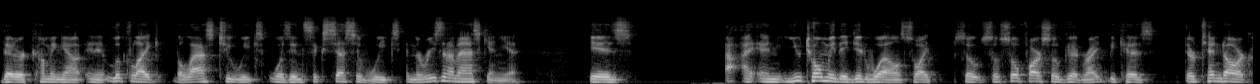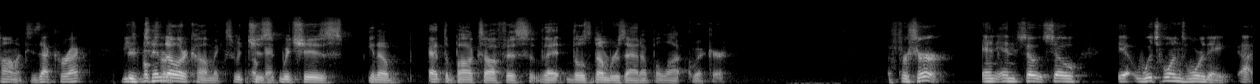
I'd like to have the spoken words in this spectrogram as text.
that are coming out, and it looked like the last two weeks was in successive weeks. And the reason I'm asking you is, I and you told me they did well, so I so so so far so good, right? Because they're ten dollar comics. Is that correct? These books ten are- comics, which is which is you know at the box office that those numbers add up a lot quicker. for sure. And and so so which ones were they? Uh,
